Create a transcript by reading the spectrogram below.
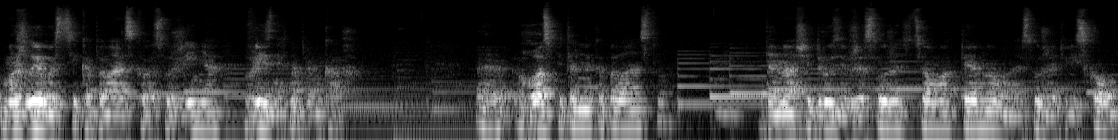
можливості капеланського служіння в різних напрямках. Е, Госпітальне капеланство, де наші друзі вже служать в цьому активно, вони служать військово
